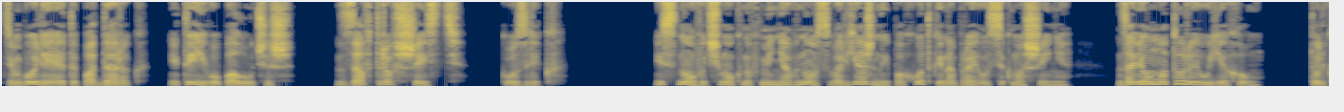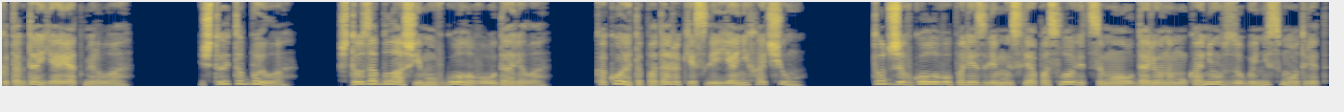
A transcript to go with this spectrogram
Тем более это подарок, и ты его получишь. Завтра в шесть, козлик. И снова, чмокнув меня в нос, вальяжной походкой направился к машине. Завел мотор и уехал. Только тогда я и отмерла. И что это было? Что за блажь ему в голову ударила? Какой это подарок, если я не хочу? Тут же в голову полезли мысли о пословице, мол, дареному коню в зубы не смотрят.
